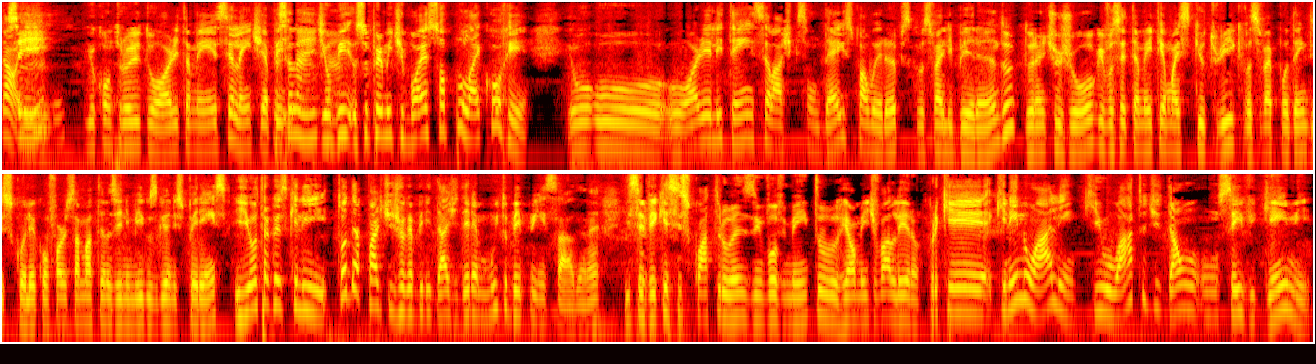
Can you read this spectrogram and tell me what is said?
Não, Sim. E, e o controle do Ori também é excelente. Excelente, E o, né? o Super Meat Boy é só pular e correr. O, o, o Ori, ele tem, sei lá, acho que são 10 power-ups que você vai liberando durante o jogo. E você também tem uma skill tree que você vai podendo escolher conforme você tá matando os inimigos, ganhando experiência. E outra coisa que ele... Toda a parte de jogabilidade dele é muito bem pensada, né? E você vê que esses 4 anos de desenvolvimento realmente valeram. Porque, que nem no Alien, que o ato de dar um, um save game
